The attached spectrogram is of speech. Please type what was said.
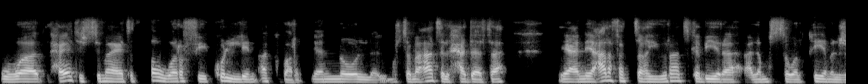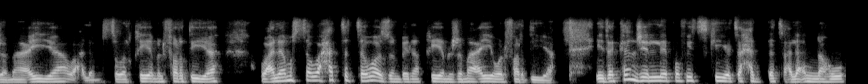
والحياة الاجتماعية تتطور في كل أكبر لأنه المجتمعات الحداثة يعني عرفت تغيرات كبيرة على مستوى القيم الجماعية وعلى مستوى القيم الفردية وعلى مستوى حتى التوازن بين القيم الجماعية والفردية. إذا كان جيل ليبوفيتسكي يتحدث على أنه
